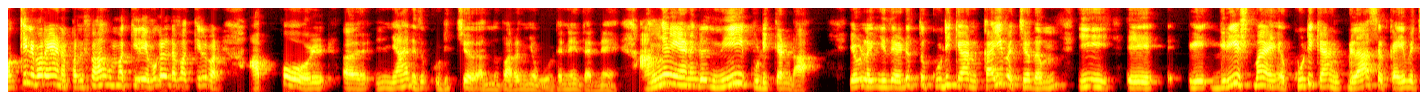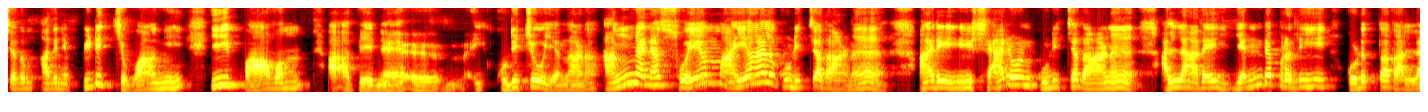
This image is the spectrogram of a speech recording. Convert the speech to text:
വക്കീൽ പറയാണ് പ്രതിഭാഗം വക്കീൽ ഇവകളുടെ വക്കീൽ പറ. അപ്പോൾ ഞാനിത് കുടിച്ച് എന്ന് പറഞ്ഞ ഉടനെ തന്നെ അങ്ങനെയാണെങ്കിൽ നീ കുടിക്കണ്ട. ഇവൾ ഇതെടുത്ത് കുടിക്കാൻ കൈവച്ചതും ഈ ഗ്രീഷ്മ കുടിക്കാൻ ഗ്ലാസ് കൈവച്ചതും അതിനെ പിടിച്ചു വാങ്ങി ഈ പാവം പിന്നെ കുടിച്ചു എന്നാണ്. അങ്ങനെ സ്വയം അയാൾ കുടിച്ചതാണ്. ആര് ഈ ഷാരോൺ കുടിച്ചതാണ്. അല്ലാതെ എന്റെ പ്രതി കൊടുത്തതല്ല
